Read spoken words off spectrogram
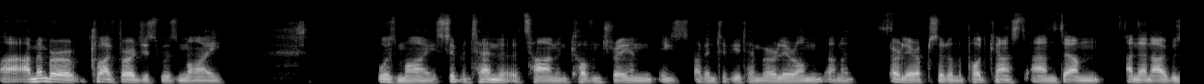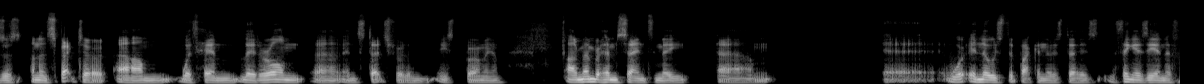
I remember Clive Burgess was my was my superintendent at the time in Coventry, and he's I've interviewed him earlier on on an earlier episode on the podcast, and um, and then I was an inspector um, with him later on uh, in Stetchford in East Birmingham. I remember him saying to me, um, uh, were- in those back in those days, the thing is, Ian, if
